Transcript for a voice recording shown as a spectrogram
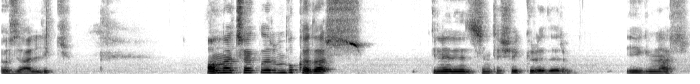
özellik. Anlatacaklarım bu kadar. Dinlediğiniz için teşekkür ederim. İyi günler.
